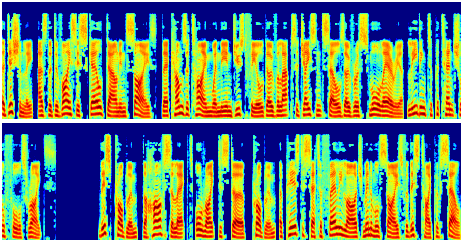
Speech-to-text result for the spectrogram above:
Additionally, as the device is scaled down in size, there comes a time when the induced field overlaps adjacent cells over a small area, leading to potential false writes. This problem, the half-select or write disturb problem, appears to set a fairly large minimal size for this type of cell.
